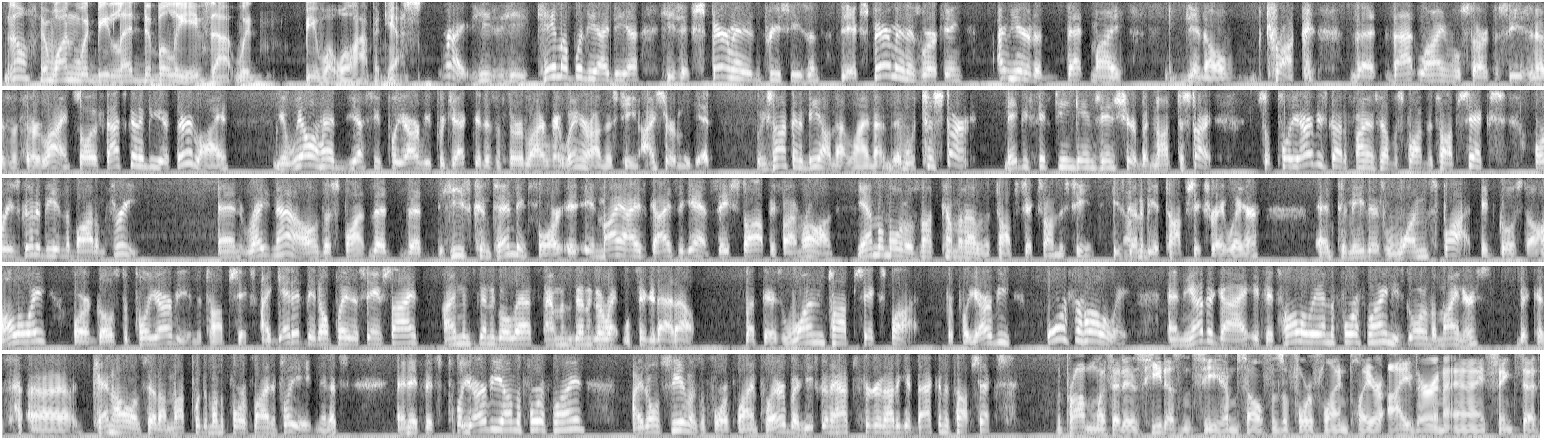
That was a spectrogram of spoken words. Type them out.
No, one would be led to believe that would be what will happen. Yes. Right. He he came up with the idea. He's experimented in preseason. The experiment is working. I'm here to bet my you know, truck, that that line will start the season as the third line. So if that's going to be your third line, you know, we all had Jesse Puljujarvi projected as a third line right winger on this team. I certainly did. But he's not going to be on that line to start. Maybe 15 games in, sure, but not to start. So Puljujarvi's got to find himself a spot in the top six, or he's going to be in the bottom three. And right now, the spot that that he's contending for, in my eyes, guys, again, say stop if I'm wrong. Yamamoto's not coming out of the top six on this team. He's going to be a top six right winger. And to me, there's one spot. It goes to Holloway or it goes to Puljujarvi in the top six. I get it. They don't play the same side. Hyman's going to go left. Hyman's going to go right. We'll figure that out. But there's one top six spot for Puljujarvi or for Holloway. And the other guy, if it's Holloway on the fourth line, he's going to the minors because uh, Ken Holland said, I'm not putting him on the fourth line to play eight minutes. And if it's Puljujarvi on the fourth line, I don't see him as a fourth line player, but he's going to have to figure out how to get back in the top six. The problem with it is he doesn't see himself as a fourth line player either, and and I think that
